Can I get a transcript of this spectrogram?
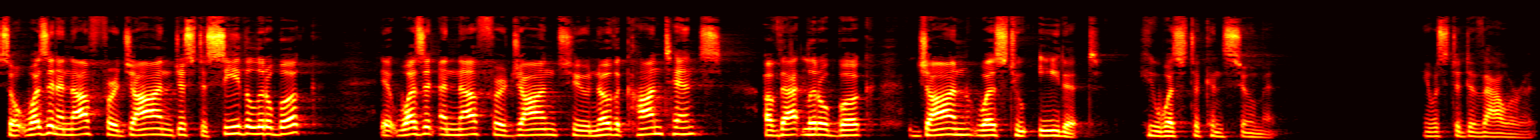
So it wasn't enough for John just to see the little book. It wasn't enough for John to know the contents of that little book, John was to eat it, he was to consume it, he was to devour it.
